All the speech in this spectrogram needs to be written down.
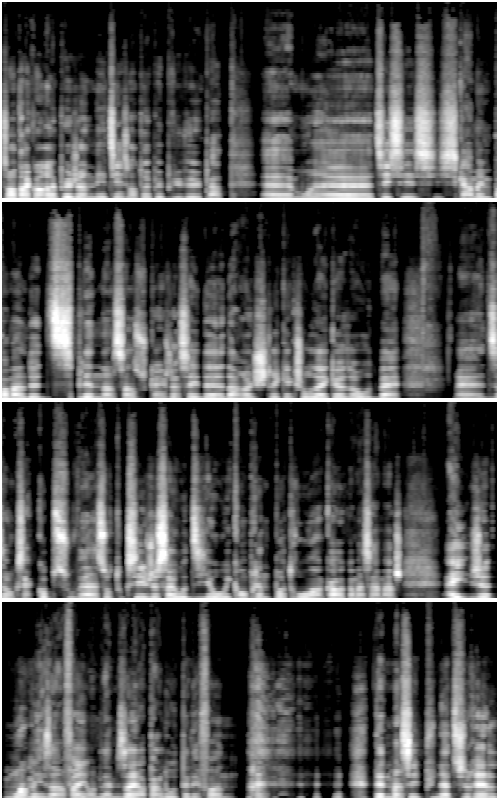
Ils sont encore un peu jeunes. Les tiens sont un peu plus vieux, Pat. Euh, moi, euh, tu sais, c'est- quand même pas mal de discipline dans le sens où quand j'essaie de- d'enregistrer quelque chose avec eux autres, ben. Disons que ça coupe souvent, surtout que c'est juste à audio, ils comprennent pas trop encore comment ça marche. Hey, je, moi, mes enfants, ils ont de la misère à parler au téléphone. Tellement c'est plus naturel.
